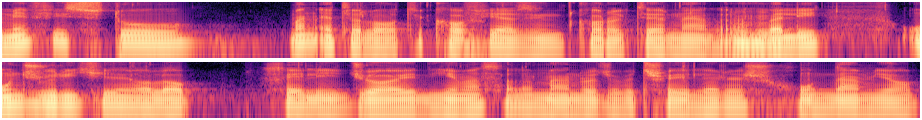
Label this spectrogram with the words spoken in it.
مفیستو من اطلاعات کافی از این کاراکتر ندارم ولی اونجوری که حالا خیلی جای دیگه مثلا من راجع به تریلرش خوندم یا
